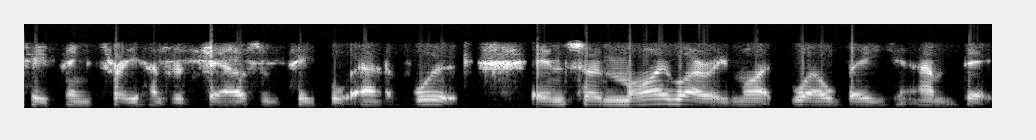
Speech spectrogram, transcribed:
keeping 300,000 people out of work. And so my worry might well be um, that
